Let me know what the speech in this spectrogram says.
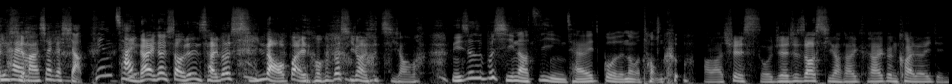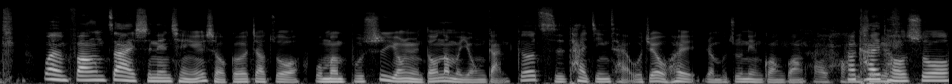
厉害吗？像个小天 才。你哪里像小天才？不要洗脑，拜托，不要洗脑你自己好吗？你就是不洗脑自己，你才会过得那么痛苦。好了，确实，我觉得就是要洗脑才才会更快乐一点点。万芳在十年前有一首歌叫做《我们不是永远都那么勇敢》，歌词太精彩，我觉得我会忍不住念光光。他开头说。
